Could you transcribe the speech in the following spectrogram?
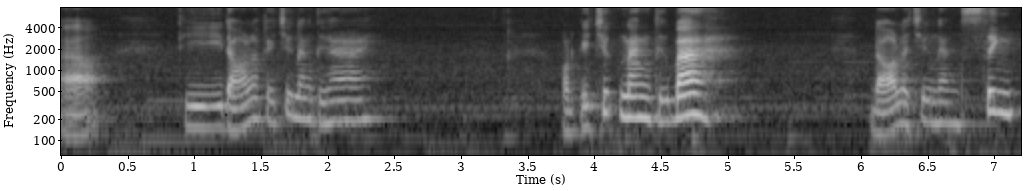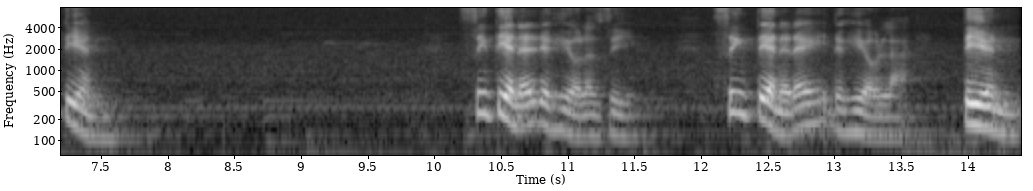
Đó. thì đó là cái chức năng thứ hai còn cái chức năng thứ ba, đó là chức năng sinh tiền. Sinh tiền ở đây được hiểu là gì? Sinh tiền ở đây được hiểu là tiền,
